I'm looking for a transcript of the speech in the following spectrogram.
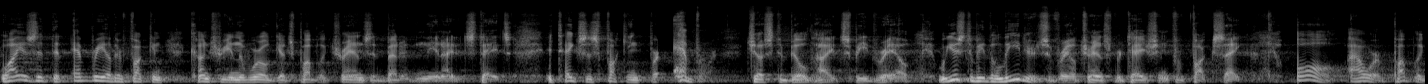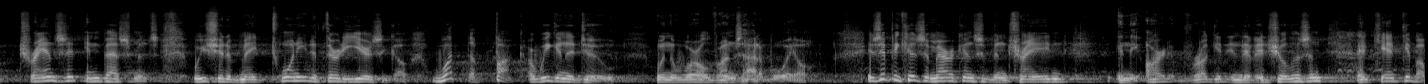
Why is it that every other fucking country in the world gets public transit better than the United States? It takes us fucking forever just to build high speed rail. We used to be the leaders of rail transportation, for fuck's sake. All our public transit investments we should have made 20 to 30 years ago. What the fuck are we going to do when the world runs out of oil? Is it because Americans have been trained in the art of rugged individualism and can't give a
